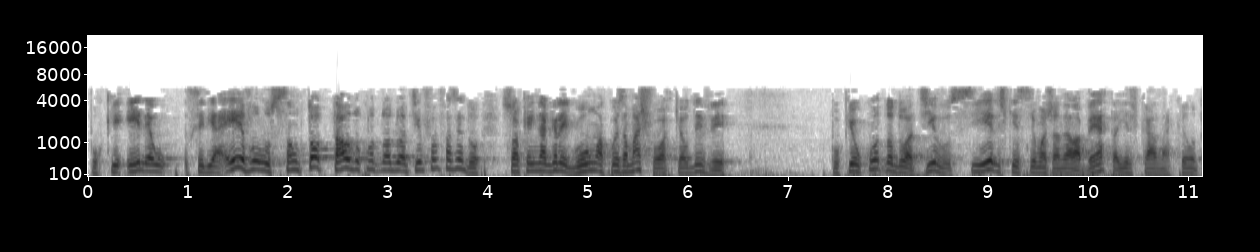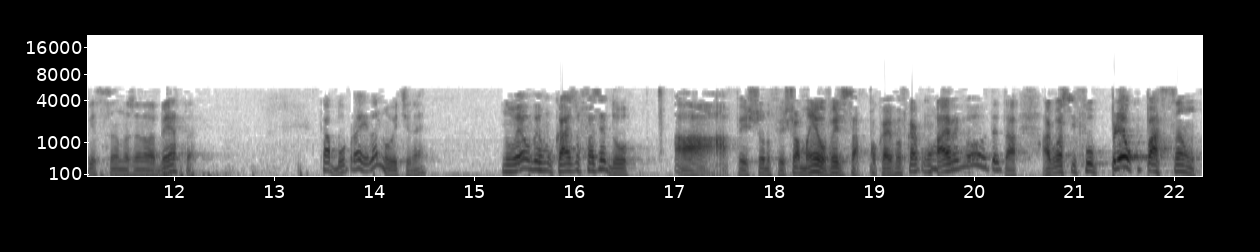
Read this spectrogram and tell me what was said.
Porque ele é o, seria a evolução total do continuador ativo foi o fazedor. Só que ainda agregou uma coisa mais forte, que é o dever. Porque o continuador ativo, se ele esquecer uma janela aberta e ele ficar na cama pensando na janela aberta, acabou para ele a noite, né? Não é o mesmo caso do fazedor. Ah, fechou, não fechou. Amanhã eu vejo essa porcaria, eu vou ficar com raiva e vou tentar. Agora, se for preocupação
